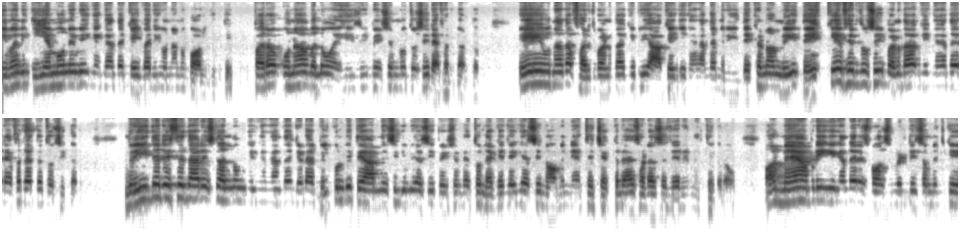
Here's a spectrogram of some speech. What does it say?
ਈਵਨ ਈਐਮਓ ਨੇ ਵੀ ਕੀ ਕਹਿੰਦੇ, ਕਈ ਵਾਰੀ ਉਹਨਾਂ ਨੂੰ ਕਾਲ ਕੀਤੀ। ਪਰ ਉਹਨਾਂ ਵੱਲੋਂ ਇਹੀ ਸੀ ਪੇਸ਼ੈਂਟ ਨੂੰ ਤੁਸੀਂ ਰੈਫਰ ਕਰ ਦਿਓ। ਇਹ ਉਹਨਾਂ ਦਾ ਫਰਜ਼ ਬਣਦਾ ਕਿ ਵੀ ਆ ਕੇ ਕੀ ਕਹਿੰਦੇ ਮਰੀਜ਼ ਦੇਖਣ, ਔਰ ਮਰੀਜ਼ ਦੇਖ ਕੇ ਫਿਰ ਤੁਸੀਂ ਬਣਦਾ ਕੀ ਕਹਿੰਦੇ ਰੈਫਰ ਤੇ ਤੁਸੀਂ ਕਰੋ। ਮਰੀਜ਼ ਦੇ ਰਿਸ਼ਤੇਦਾਰ ਇਸ ਗੱਲ ਨੂੰ ਕੀ ਕਹਿੰਦੇ, ਜਿਹੜਾ ਬਿਲਕੁਲ ਵੀ ਤਿਆਰ ਨਹੀਂ ਸੀ ਕਿ ਵੀ ਅਸੀਂ ਪੇਸ਼ੈਂਟ ਇੱਥੋਂ ਲੈ ਕੇ ਜਾਈਏ, ਅਸੀਂ 9 ਮਹੀਨੇ ਇੱਥੇ ਚੈੱਕ ਕਰਾਇਆ, ਸਾਡਾ ਸਰਜਰੀਨ ਇੱਥੇ ਕਰਾਓ। ਔਰ ਮੈਂ ਆਪਣੀ ਕੀ ਕਹਿੰਦੇ ਰਿਸਪੌਂਸਿਬਿਲਟੀ ਸਮਝ ਕੇ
